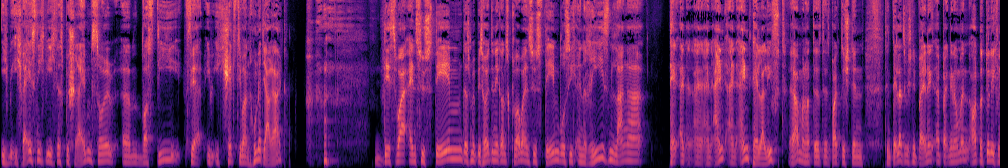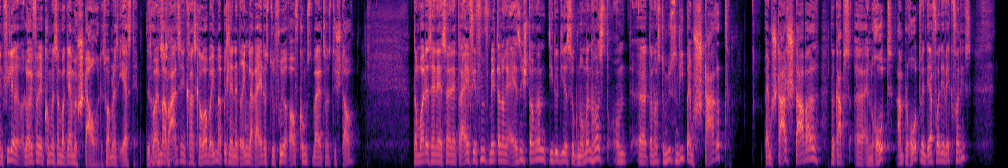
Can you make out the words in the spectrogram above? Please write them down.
ich, ich weiß nicht, wie ich das beschreiben soll, ähm, was die für, ich, ich schätze, die waren 100 Jahre alt. Das war ein System, das mir bis heute nicht ganz klar war, ein System, wo sich ein riesenlanger ein, ein, ein, ein Eintellerlift, ja, man hat das, das praktisch den, den Teller zwischen die Beine äh, genommen, hat natürlich, wenn viele Läufer gekommen sind, war gleich mal Stau, das war mal das Erste. Das ja, war immer Wahnsinn in Kranskaro, aber immer ein bisschen eine Dränglerei, dass du früher raufkommst, weil sonst ist Stau. Dann war das eine, so eine drei, vier, fünf Meter lange Eisenstange, die du dir so genommen hast und äh, dann hast du müssen wie beim Start beim Startstaberl, da gab's äh, ein Rot, Ampel Rot, wenn der vor dir weggefahren ist.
